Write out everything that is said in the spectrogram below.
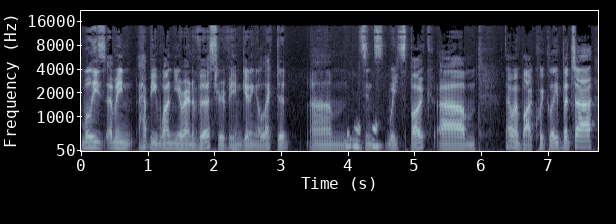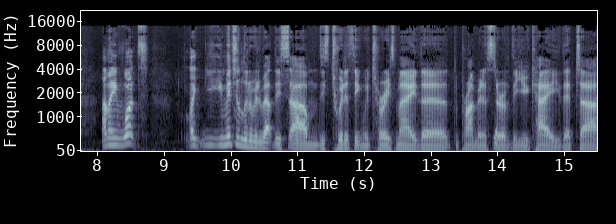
Well, he's. I mean, happy one year anniversary for him getting elected. Um, Yeah, since we spoke, um, that went by quickly. But uh, I mean, what's like you mentioned a little bit about this um, this Twitter thing with Theresa May, the the Prime Minister of the UK. That uh,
